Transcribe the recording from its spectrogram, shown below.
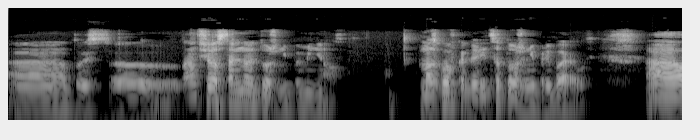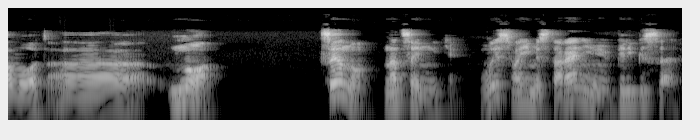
А, то есть э, там все остальное тоже не поменялось. Мозгов, как говорится, тоже не прибавилось. А, вот. А, но цену на ценнике вы своими стараниями переписали.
